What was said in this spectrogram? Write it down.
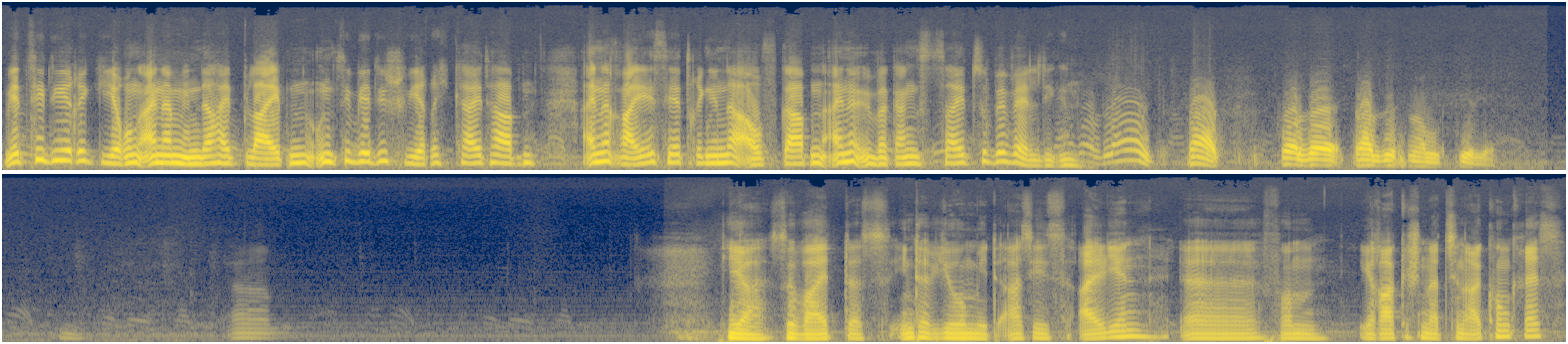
wird sie die Regierung einer Minderheit bleiben und sie wird die Schwierigkeit haben, eine Reihe sehr dringender Aufgaben einer Übergangszeit zu bewältigen. Ja, soweit das Interview mit Aziz Alien äh, vom irakischen Nationalkongress.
